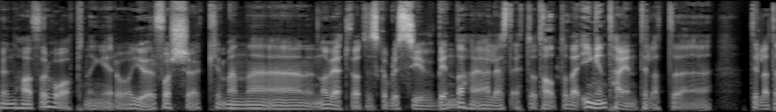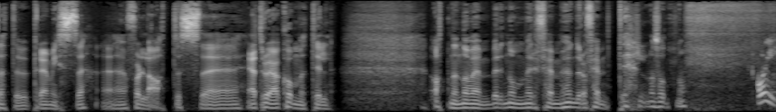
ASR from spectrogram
hun, har forhåpninger og gjør forsøk, men uh, nå vet vi at det skal bli syv bind, da. Jeg har lest ett og et halvt, og det er ingen tegn til at uh, til at dette premisset forlates. Jeg tror jeg har kommet til 18. november nummer 550, eller noe sånt noe. Oi!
